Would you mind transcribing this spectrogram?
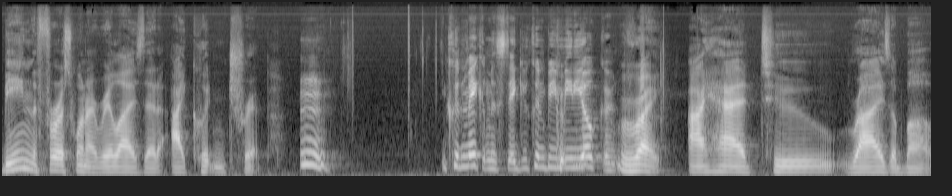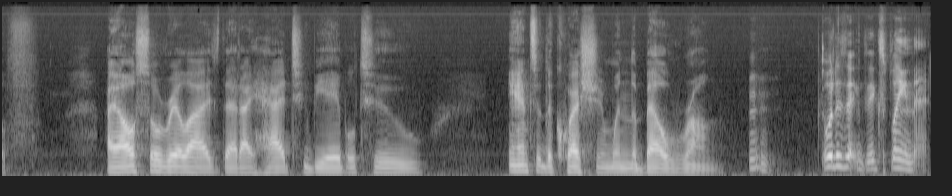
being the first one, I realized that I couldn't trip. Mm. You couldn't make a mistake. You couldn't be mediocre. Right. I had to rise above. I also realized that I had to be able to answer the question when the bell rung. Mm. What does that explain that?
